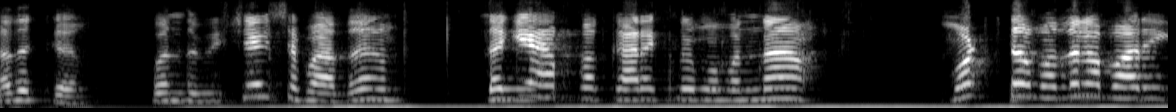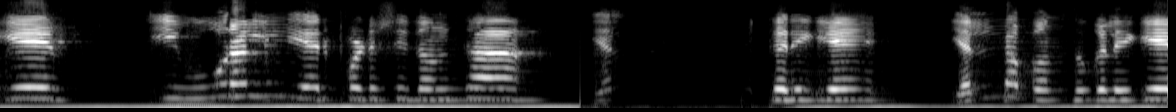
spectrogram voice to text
ಅದಕ್ಕ ಒಂದು ವಿಶೇಷವಾದ ನಗೆ ಹಬ್ಬ ಕಾರ್ಯಕ್ರಮವನ್ನ ಮೊಟ್ಟ ಮೊದಲ ಬಾರಿಗೆ ಈ ಊರಲ್ಲಿ ಏರ್ಪಡಿಸಿದಂತ ಎಲ್ಲ ಎಲ್ಲ ಬಂಧುಗಳಿಗೆ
